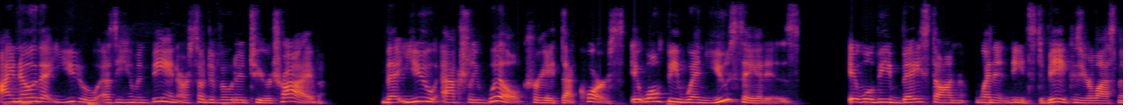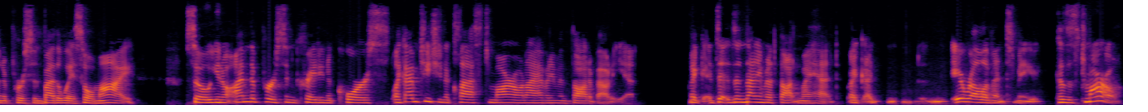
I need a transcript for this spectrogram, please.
I know that you as a human being are so devoted to your tribe that you actually will create that course. It won't be when you say it is. It will be based on when it needs to be because you're a last minute person. By the way, so am I. So, you know, I'm the person creating a course. Like I'm teaching a class tomorrow and I haven't even thought about it yet. Like it- it's not even a thought in my head. Like I, irrelevant to me because it's tomorrow.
